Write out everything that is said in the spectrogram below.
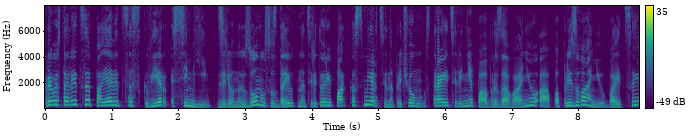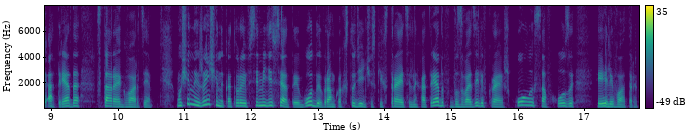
Краевой столице появится сквер семьи. Зеленую зону создают на территории парка Смертина. Причем строители не по образованию, а по призванию бойцы отряда «Старая гвардия». Мужчины и женщины, которые в 70-е годы в рамках студенческих строительных отрядов возводили в крае школы, совхозы и элеваторы.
